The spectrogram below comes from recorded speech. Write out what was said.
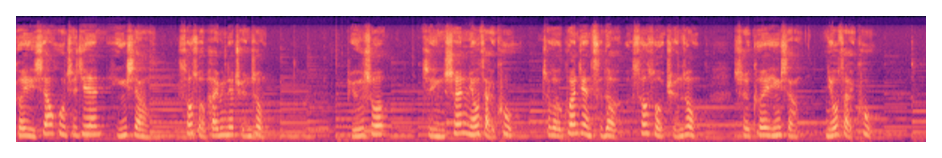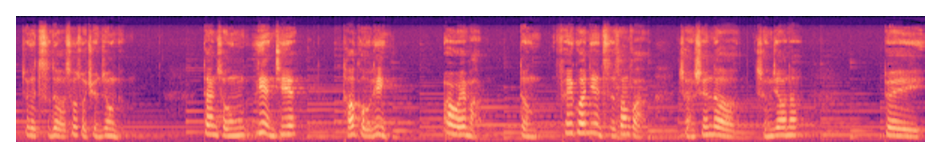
可以相互之间影响搜索排名的权重。比如说，紧身牛仔裤这个关键词的搜索权重是可以影响牛仔裤这个词的搜索权重的。但从链接、淘口令、二维码等非关键词方法产生的成交呢，对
